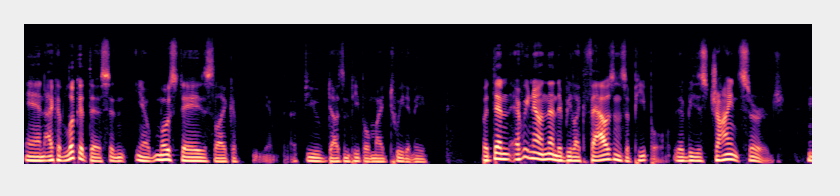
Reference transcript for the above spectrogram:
And I could look at this, and you know, most days, like a, you know, a few dozen people might tweet at me, but then every now and then there'd be like thousands of people. There'd be this giant surge Hmm.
